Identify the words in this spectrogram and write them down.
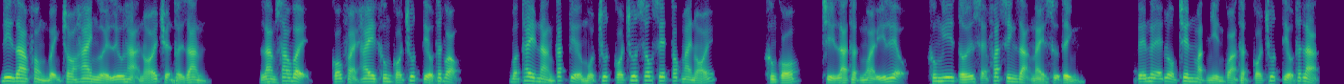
đi ra phòng bệnh cho hai người lưu hạ nói chuyện thời gian làm sao vậy? Có phải hay không có chút tiểu thất vọng? Bậc thay nàng cắt tỉa một chút có chút xốc xếp tóc mai nói. Không có, chỉ là thật ngoài ý liệu, không nghĩ tới sẽ phát sinh dạng này sự tình. Tê nệ lộp trên mặt nhìn quả thật có chút tiểu thất lạc.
